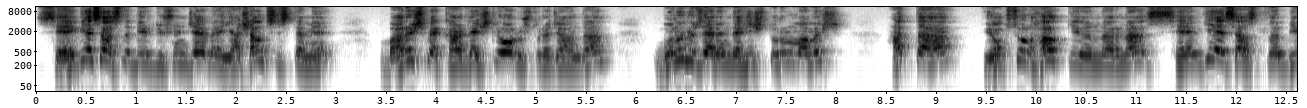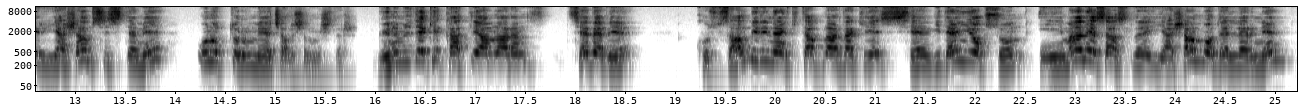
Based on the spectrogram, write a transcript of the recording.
Sevgi esaslı bir düşünce ve yaşam sistemi barış ve kardeşliği oluşturacağından bunun üzerinde hiç durulmamış, hatta yoksul halk yığınlarına sevgi esaslı bir yaşam sistemi unutturulmaya çalışılmıştır. Günümüzdeki katliamların sebebi kutsal bilinen kitaplardaki sevgiden yoksun, iman esaslı yaşam modellerinin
